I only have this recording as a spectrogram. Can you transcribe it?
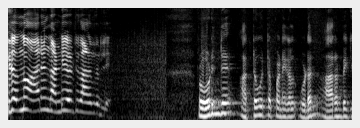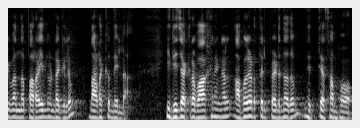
ഇതൊന്നും ആരും കണ്ടിട്ട് കാണുന്നില്ല. റോഡിന്റെ അറ്റകുറ്റപ്പണികൾ ഉടൻ ആരംഭിക്കുമെന്ന് പറയുന്നുണ്ടെങ്കിലും നടക്കുന്നില്ല. ഇരുചക്ര വാഹനങ്ങൾ അപകടത്തിൽപ്പെടുന്നതും നിത്യസംഭവം.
